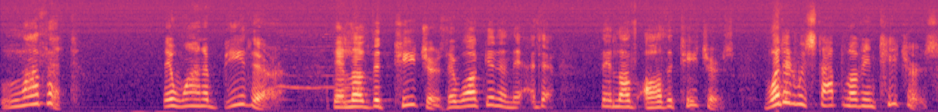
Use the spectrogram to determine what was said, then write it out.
love it. They want to be there. They love the teachers. They walk in and they, they, love all the teachers. When did we stop loving teachers?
